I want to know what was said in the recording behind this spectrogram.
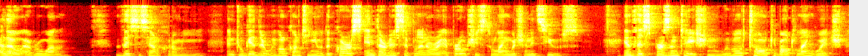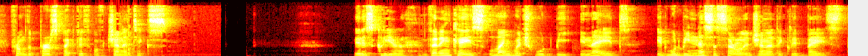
Hello everyone, this is Jan Chromý, and together we will continue the course Interdisciplinary Approaches to Language and its Use. In this presentation we will talk about language from the perspective of genetics. It is clear that in case language would be innate, it would be necessarily genetically based.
